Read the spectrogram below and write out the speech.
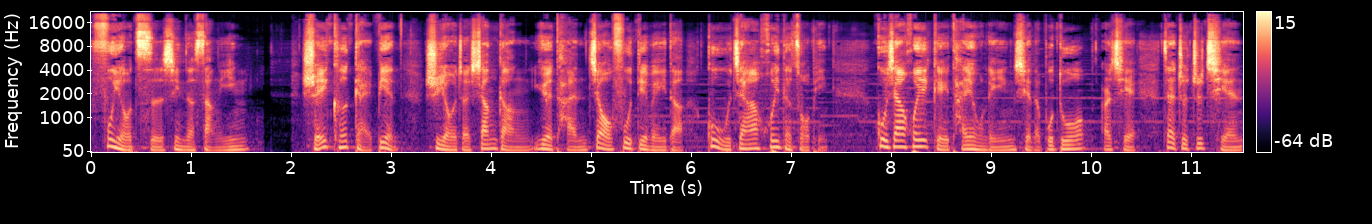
富有磁性的嗓音。谁可改变是有着香港乐坛教父地位的顾家辉的作品。顾家辉给谭咏麟写的不多，而且在这之前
